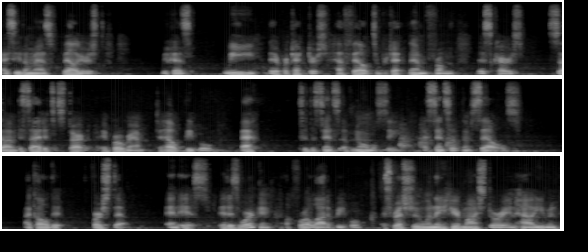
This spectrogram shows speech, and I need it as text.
I see them as failures because we, their protectors, have failed to protect them from this curse. So I've decided to start a program to help people back to the sense of normalcy, a sense of themselves. I called it First Step, and it's it is working for a lot of people, especially when they hear my story and how even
